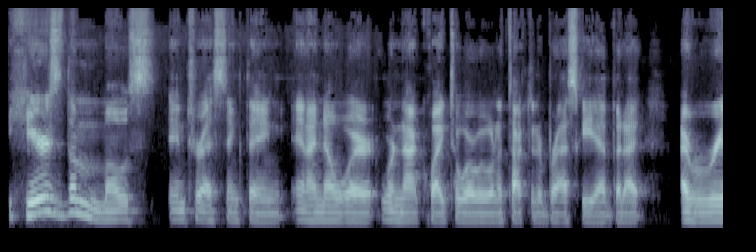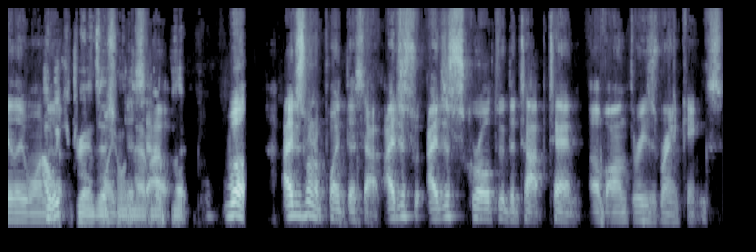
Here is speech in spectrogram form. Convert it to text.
here's the most interesting thing, and I know we're we're not quite to where we want to talk to Nebraska yet, but I I really want Oh, we to can transition point this out. but Well, I just want to point this out. I just I just scrolled through the top 10 of on three's rankings.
